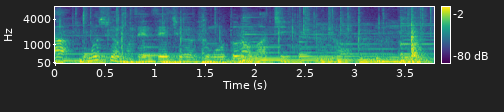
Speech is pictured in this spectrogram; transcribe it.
かもしくはもう全然違う麓の町うん。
